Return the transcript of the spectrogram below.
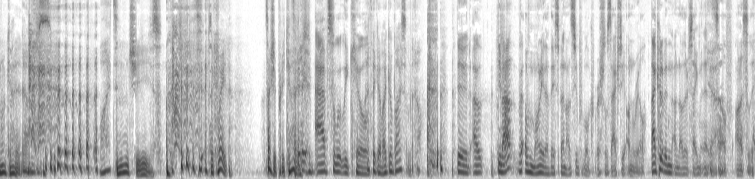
I don't get it. what? Mm, cheese. it's like, wait, that's actually pretty good. They absolutely killed. I think I might go buy some now. dude. I, the amount of money that they spend on Super Bowl commercials is actually unreal. That could have been another segment in itself, honestly.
